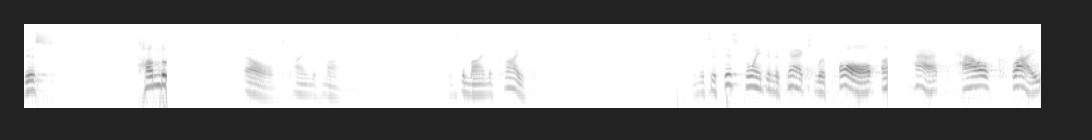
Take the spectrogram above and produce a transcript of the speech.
This humble themselves kind of mind is the mind of Christ. And it's at this point in the text where Paul unpacks how Christ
